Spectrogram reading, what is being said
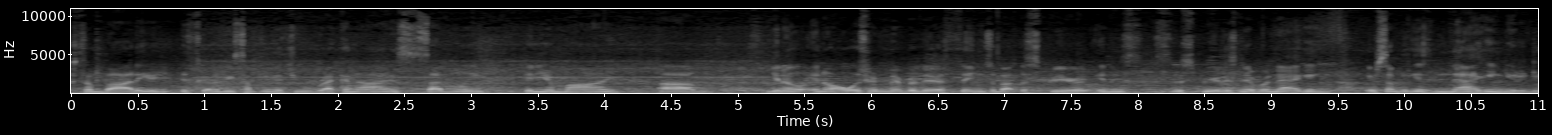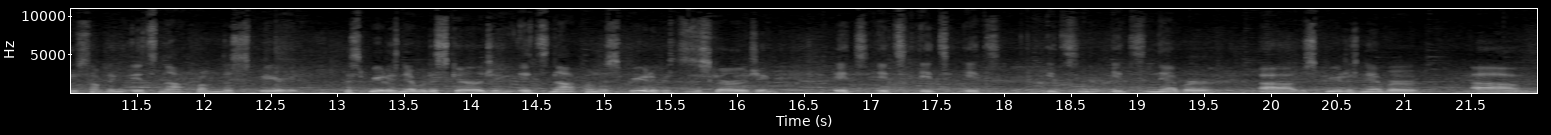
somebody, it's going to be something that you recognize suddenly in your mind. Um, you know, and always remember there are things about the spirit, and the spirit is never nagging. If something is nagging you to do something, it's not from the spirit. The spirit is never discouraging. It's not from the spirit if it's discouraging. It's it's it's it's it's it's never. Uh, the spirit is never. Um,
